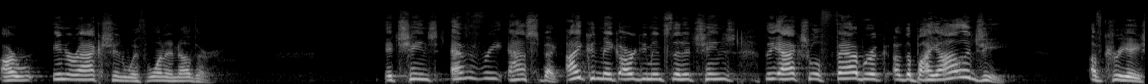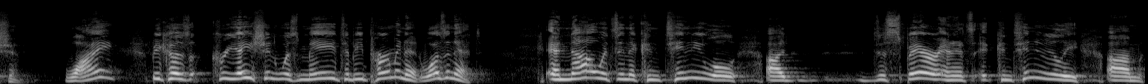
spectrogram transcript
Our interaction with one another. It changed every aspect. I could make arguments that it changed the actual fabric of the biology of creation. Why? Because creation was made to be permanent, wasn't it? And now it's in a continual uh, despair and it's it continually um,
